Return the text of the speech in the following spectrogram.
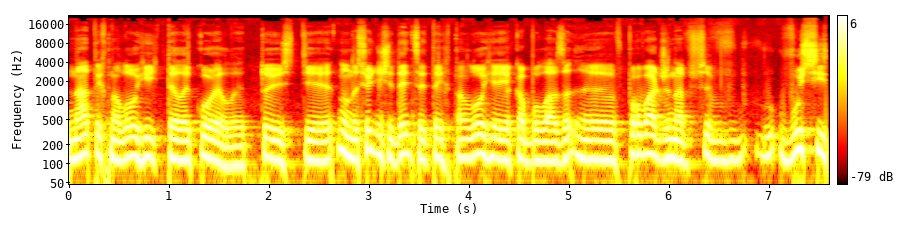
на технології телекоїли. Тобто, е, ну, на сьогоднішній день це технологія, яка була е, впроваджена в, в, в усі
